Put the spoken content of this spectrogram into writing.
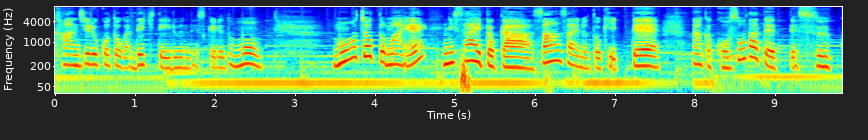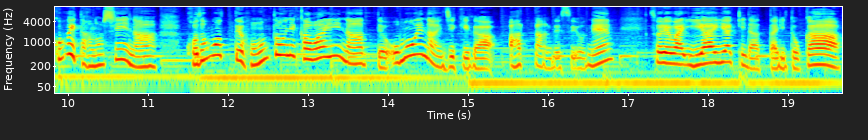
感じることができているんですけれどももうちょっと前？2歳とか3歳の時ってなんか子育てってすっごい楽しいな子供って本当に可愛いなって思えない時期があったんですよね。それはイヤイヤ期だったりとか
